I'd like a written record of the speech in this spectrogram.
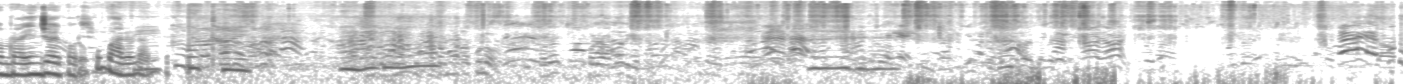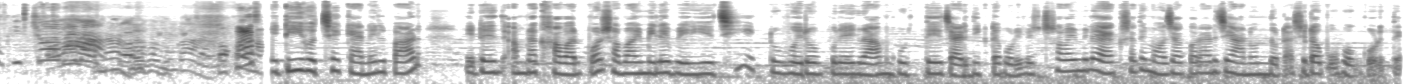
তোমরা এনজয় করো খুব ভালো লাগবে। কোথায়? এটি হচ্ছে ক্যানেল পাড় এটা আমরা খাওয়ার পর সবাই মিলে বেরিয়েছি একটু ভৈরবপুরের গ্রাম ঘুরতে, চারিদিকটা পরিবেশ। সবাই মিলে একসাথে মজা করার যে আনন্দটা, সেটা উপভোগ করতে।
